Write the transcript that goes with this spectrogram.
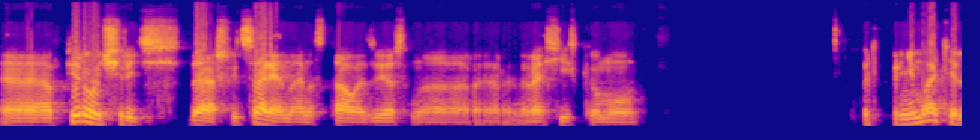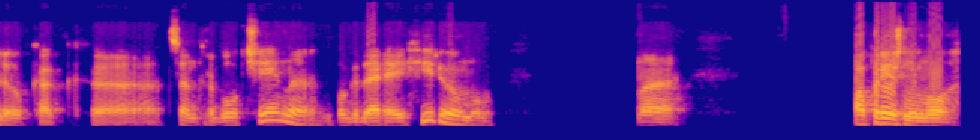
Э, в первую очередь, да, Швейцария, наверное, стала известна российскому предпринимателю как э, центр блокчейна благодаря эфириуму. Она по-прежнему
